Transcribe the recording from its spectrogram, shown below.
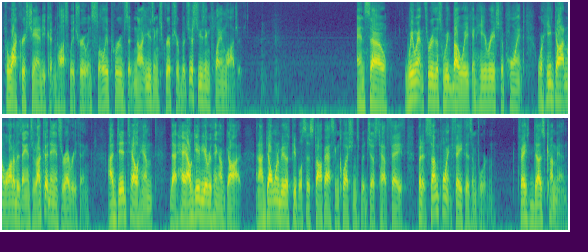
for why Christianity couldn't possibly be true, and slowly proves it not using scripture, but just using plain logic. And so we went through this week by week, and he reached a point where he'd gotten a lot of his answers. I couldn't answer everything. I did tell him that, hey, I'll give you everything I've got. And I don't want to be those people that says stop asking questions but just have faith. But at some point, faith is important. Faith does come in.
